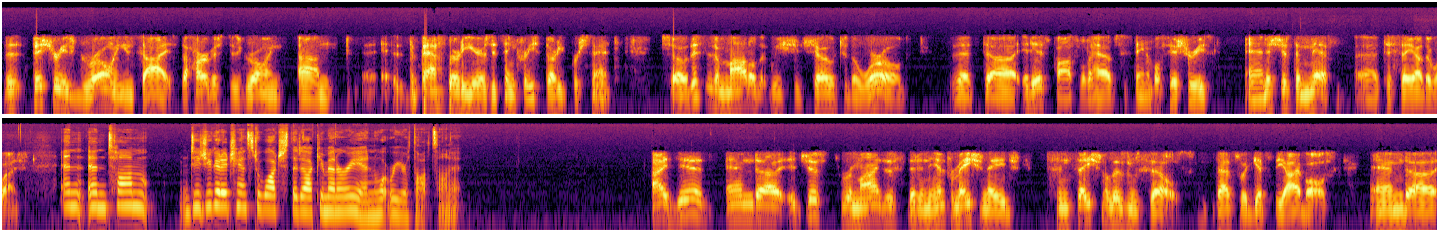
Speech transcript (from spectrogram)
the fishery is growing in size. The harvest is growing. Um, the past 30 years, it's increased 30 percent. So this is a model that we should show to the world that uh, it is possible to have sustainable fisheries, and it's just a myth uh, to say otherwise. And and Tom, did you get a chance to watch the documentary, and what were your thoughts on it? I did, and uh, it just reminds us that in the information age, sensationalism sells. That's what gets the eyeballs, and uh,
